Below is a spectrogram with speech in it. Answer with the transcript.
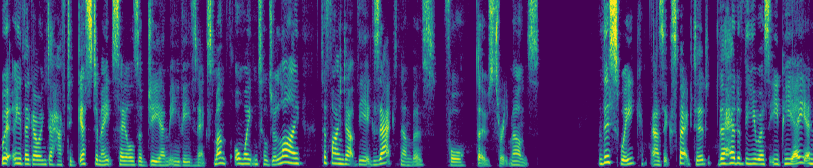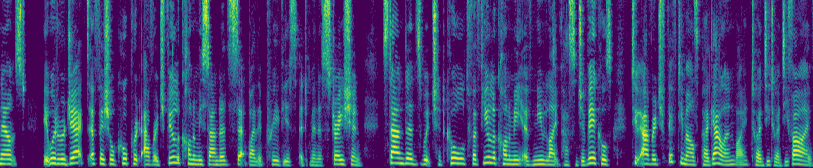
we're either going to have to guesstimate sales of GM EVs next month or wait until July to find out the exact numbers for those three months. This week, as expected, the head of the US EPA announced it would reject official corporate average fuel economy standards set by the previous administration, standards which had called for fuel economy of new light passenger vehicles to average 50 miles per gallon by 2025,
